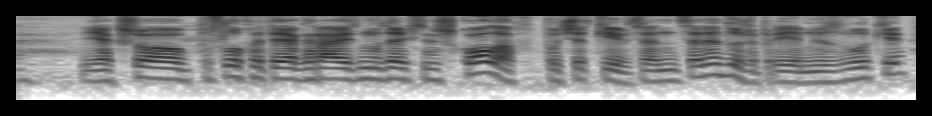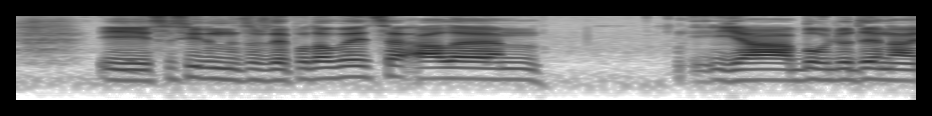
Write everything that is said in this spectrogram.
якщо послухати, як грають в музичних школах, початківця, це не дуже приємні звуки, і сусідам не завжди подобається. Але я був людина,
